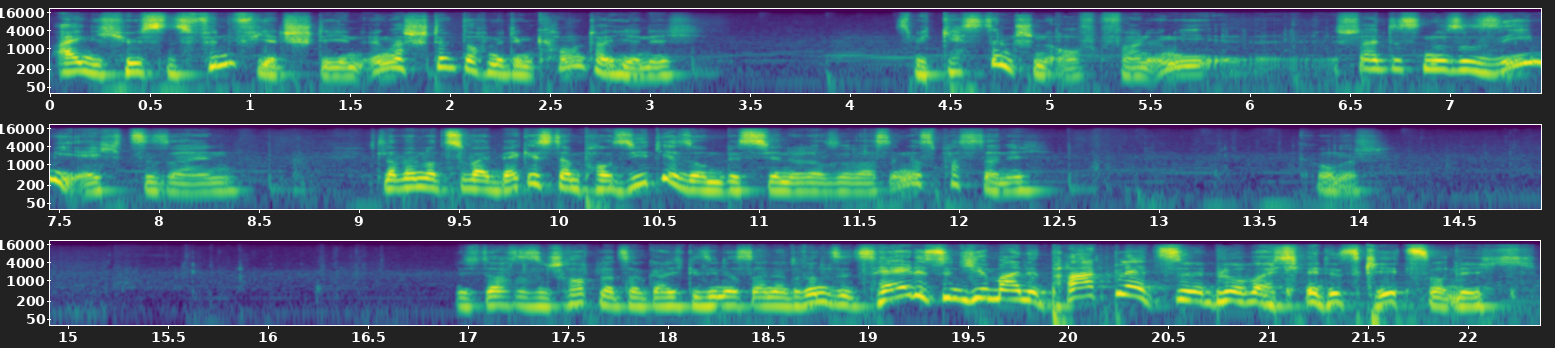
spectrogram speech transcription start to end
eigentlich höchstens 5 jetzt stehen. Irgendwas stimmt doch mit dem Counter hier nicht. ist mir gestern schon aufgefallen. Irgendwie äh, scheint es nur so semi-echt zu sein. Ich glaube, wenn man zu weit weg ist, dann pausiert ihr so ein bisschen oder sowas. Irgendwas passt da nicht. Komisch. Ich dachte, das ist ein Schrottplatz, habe gar nicht gesehen, dass da einer drin sitzt. Hey, das sind hier meine Parkplätze, Blubberchen, das geht so nicht.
